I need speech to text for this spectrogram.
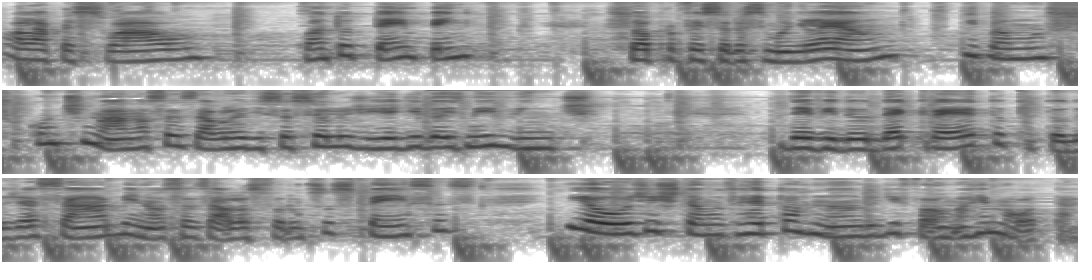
Olá pessoal, quanto tempo, hein? Sou a professora Simone Leão e vamos continuar nossas aulas de Sociologia de 2020. Devido ao decreto, que todos já sabem, nossas aulas foram suspensas e hoje estamos retornando de forma remota.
